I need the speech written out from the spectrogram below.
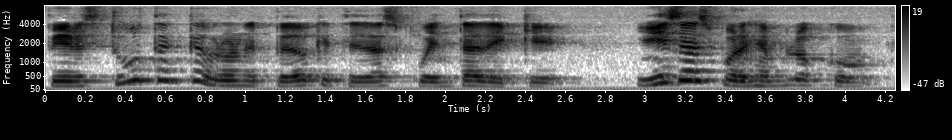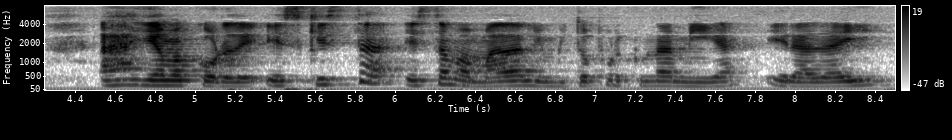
Pero estuvo tan cabrón el pedo que te das cuenta de que inicias, por ejemplo, con... Ah, ya me acordé. Es que esta, esta mamada lo invitó porque una amiga era de ahí.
